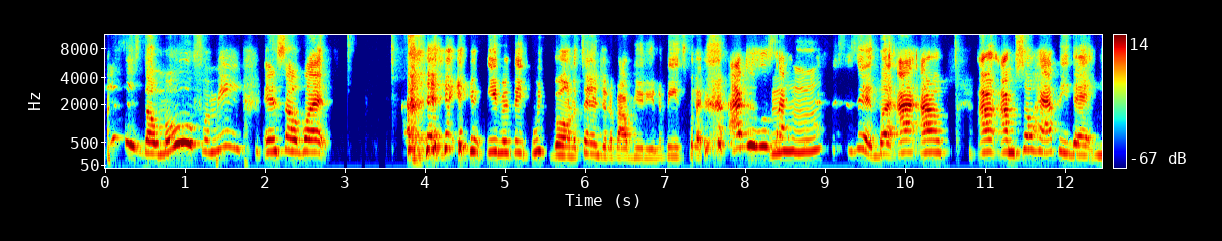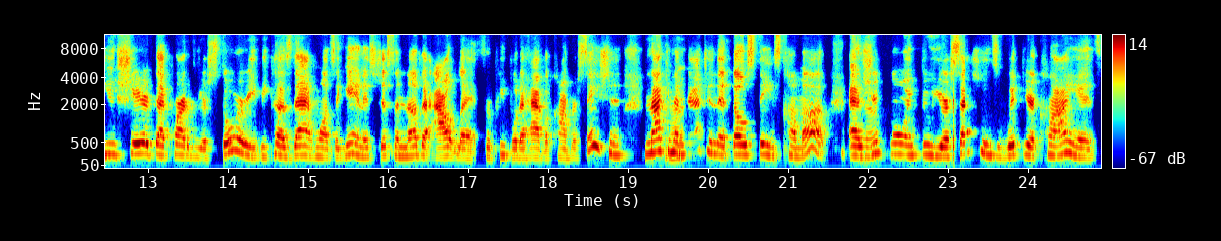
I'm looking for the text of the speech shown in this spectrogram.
this is the move for me. And so, but even think we could go on a tangent about Beauty and the Beast, but I just was mm-hmm. like, this is it. But I, I, I, I'm so happy that you shared that part of your story because that, once again, it's just another outlet for people to have a conversation. And I can imagine that those things come up as you're going through your sessions with your clients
